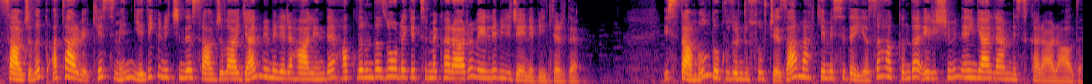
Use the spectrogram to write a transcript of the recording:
Savcılık, Atar ve Kesim'in 7 gün içinde savcılığa gelmemeleri halinde haklarında zorla getirme kararı verilebileceğini bildirdi. İstanbul 9. Suç Ceza Mahkemesi de yazı hakkında erişimin engellenmesi kararı aldı.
